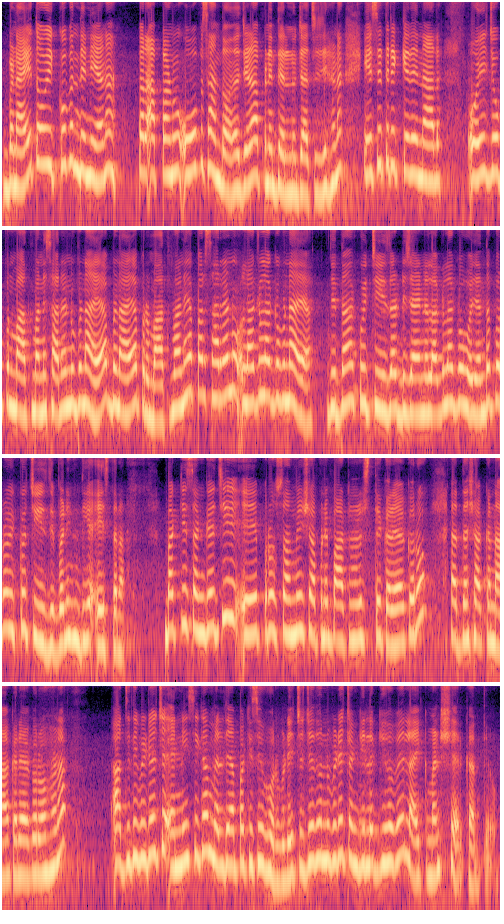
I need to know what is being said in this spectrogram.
ਬਣਾਏ ਤਾਂ ਉਹ ਇੱਕੋ ਬੰਦੇ ਨੇ ਆ ਨਾ ਪਰ ਆਪਾਂ ਨੂੰ ਉਹ ਪਸੰਦ ਆਉਂਦਾ ਜਿਹੜਾ ਆਪਣੇ ਦਿਲ ਨੂੰ ਜੱਚ ਜੇ ਹਨਾ? ਇਸੇ ਤਰੀਕੇ ਦੇ ਨਾਲ ਉਹ ਜੋ ਪਰਮਾਤਮਾ ਨੇ ਸਾਰਿਆਂ ਨੂੰ ਬਣਾਇਆ ਬਣਾਇਆ ਪਰਮਾਤਮਾ ਨੇ ਪਰ ਸਾਰਿਆਂ ਨੂੰ ਅਲੱਗ-ਅਲੱਗ ਬਣਾਇਆ। ਜਿੱਦਾਂ ਕੋਈ ਚੀਜ਼ ਦਾ ਡਿਜ਼ਾਈਨ ਅਲੱਗ-ਅਲੱਗ ਹੋ ਜਾਂਦਾ ਪਰ ਉਹ ਇੱਕੋ ਚੀਜ਼ ਦੀ ਬਣੀ ਹੁੰਦੀ ਹੈ ਇਸ ਤਰ੍ਹਾਂ। ਬਾਕੀ ਸੰਗਤ ਜੀ, ਇਹ ਭਰੋਸਾ ਹਮੇਸ਼ਾ ਆਪਣੇ ਪਾਰਟਨਰਸ ਤੇ ਕਰਿਆ ਕਰੋ ਐਦਾਂ ਸ਼ੱਕ ਨਾ ਕਰਿਆ ਕਰੋ, ਹਨਾ? ਅੱਜ ਦੀ ਵੀਡੀਓ 'ਚ ਇੰਨੀ ਸੀਗਾ, ਮਿਲਦੇ ਆਪਾਂ ਕਿਸੇ ਹੋਰ ਵੀਡੀਓ 'ਚ। ਜੇ ਤੁਹਾਨੂੰ ਵੀਡੀਓ ਚੰਗੀ ਲੱਗੀ ਹੋਵੇ ਲਾਈਕ ਕਮੈਂਟ ਸ਼ੇਅਰ ਕਰ ਦਿਓ।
